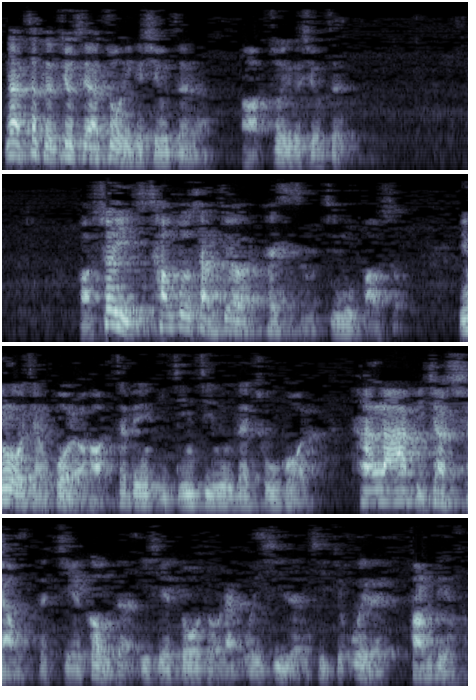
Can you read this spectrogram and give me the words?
那这个就是要做一个修正了啊，做一个修正啊，所以操作上就要开始什么进入保守，因为我讲过了哈，这边已经进入在出货了。它拉比较小的结构的一些多头来维系人气，就为了方便什么？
